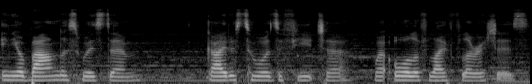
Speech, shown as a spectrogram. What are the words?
In your boundless wisdom, guide us towards a future where all of life flourishes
